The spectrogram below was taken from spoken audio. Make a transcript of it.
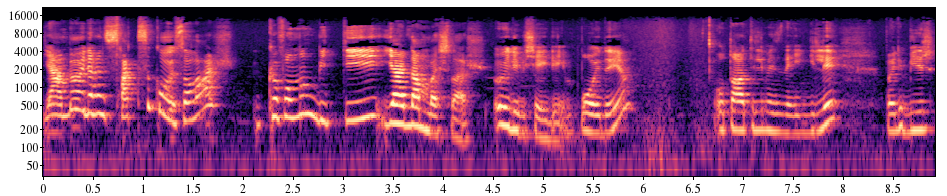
yani böyle hani saksı koysalar kafamın bittiği yerden başlar. Öyle bir şeydeyim, boydayım. O tatilimizle ilgili böyle bir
